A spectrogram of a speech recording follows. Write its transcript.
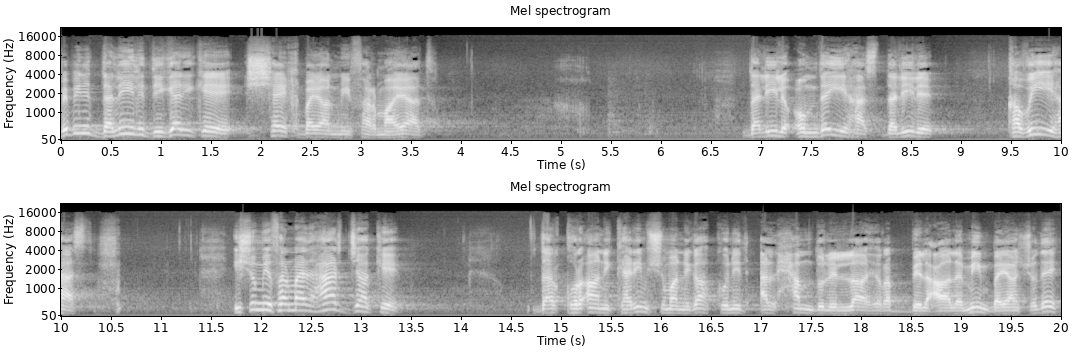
ببینید دلیل دیگری که شیخ بیان می فرماید دلیل عمده هست دلیل قوی هست. ایشون می فرماید هر جا که در قرآن کریم شما نگاه کنید الحمدلله رب العالمین بیان شده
